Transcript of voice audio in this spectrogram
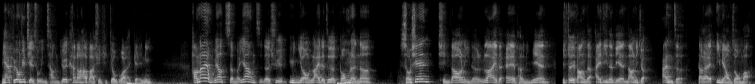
你还不用去解除隐藏，你就会看到他把讯息丢过来给你。好，那我们要怎么样子的去运用 Line 的这个功能呢？首先，请到你的 Line 的 App 里面去对方的 ID 那边，然后你就按着大概一秒钟吧。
